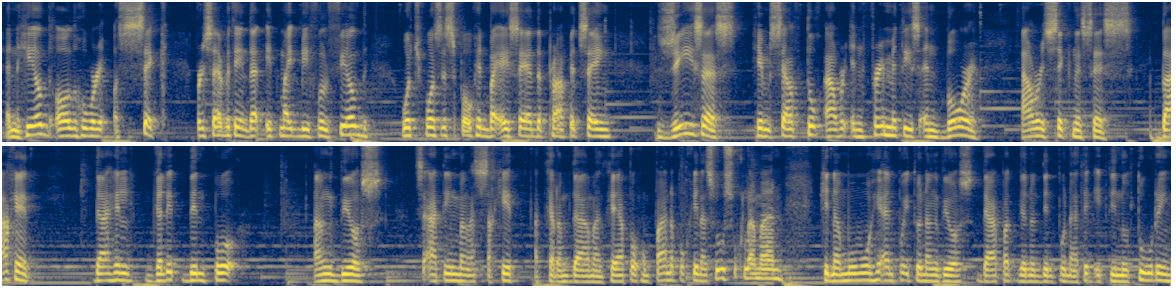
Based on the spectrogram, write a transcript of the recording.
and healed all who were sick. Verse 17, that it might be fulfilled, which was spoken by Isaiah the prophet, saying, Jesus himself took our infirmities and bore our sicknesses. Bakit? Dahil galit din po ang Diyos sa ating mga sakit at karamdaman. Kaya po kung paano po kinasusuklaman, kinamumuhian po ito ng Diyos, dapat ganun din po natin itinuturing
